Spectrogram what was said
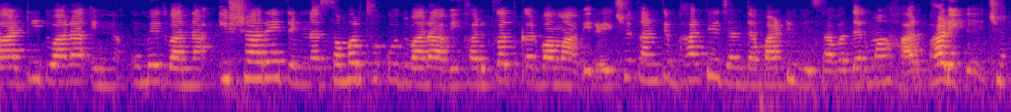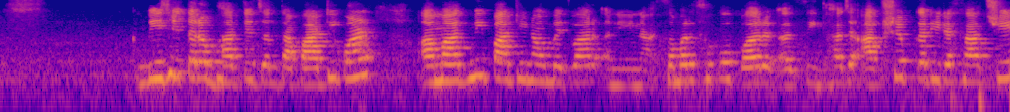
પાર્ટી દ્વારા એમના ઉમેદવારના ઈશારે તેમના સમર્થકો દ્વારા આવી હરકત કરવામાં આવી રહી છે, કારણ કે ભારતીય જનતા પાર્ટી વિસાવદરમાં હાર ભાડી ગઈ છે. બીજી તરફ ભારતીય જનતા પાર્ટી પણ આમ આદમી પાર્ટીના ઉમેદવાર અને એના સમર્થકો પર સીધા જ આક્ષેપ કરી રહ્યા છે.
